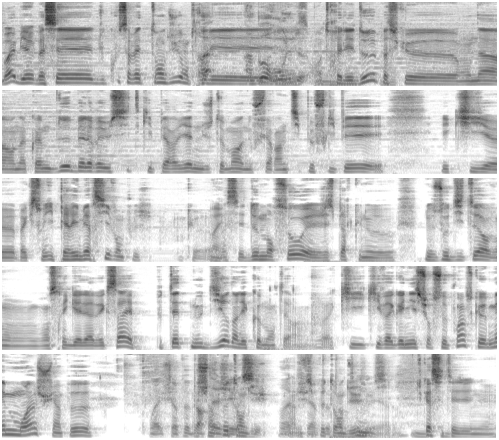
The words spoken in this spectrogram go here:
Ouais, bien, bah c'est du coup ça va être tendu entre Ouais, les un beau round. entre les deux parce que on a on a quand même deux belles réussites qui parviennent justement à nous faire un petit peu flipper et, et qui euh, bah, qui sont hyper immersives en plus. Donc euh, Ouais. bah, c'est deux morceaux et j'espère que nos, nos auditeurs vont, vont se régaler avec ça et peut-être nous dire dans les commentaires hein, voilà, qui qui va gagner sur ce point parce que même moi je suis un peu ouais je suis un peu je suis un partagé peu tendu, aussi. Ouais, un je suis petit peu partagé tendu. mais, euh, en tout cas c'était une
